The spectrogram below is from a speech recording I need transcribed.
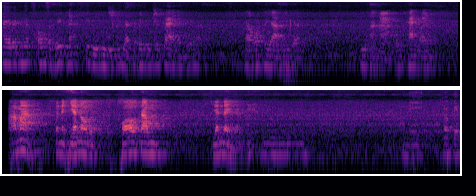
น่าจะเป็นเนื้อทองสำริดนะที่ดูดูอยากจะไปดูใกล้ๆนะเพราะว่าเราก็พยายามที่จะดูห่างๆของท่านไว้ ถามมาเพิ่นให้เขียนเอาก็ขอเอาตามเขียนได้นะ อันนี้ก็ เป็น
